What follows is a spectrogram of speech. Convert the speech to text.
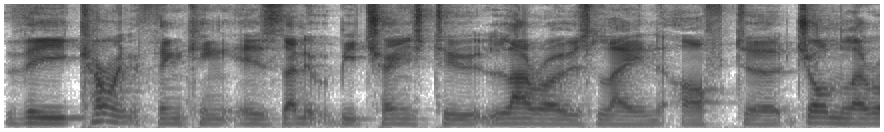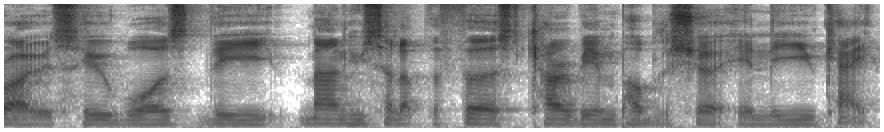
The current thinking is that it would be changed to La Rose Lane after John La Rose, who was the man who set up the first Caribbean publisher in the UK.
